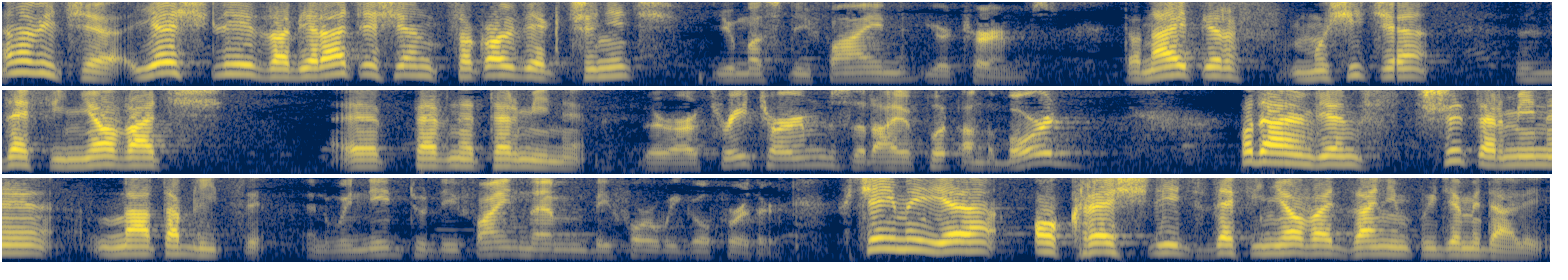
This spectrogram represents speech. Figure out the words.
Mianowicie, jeśli zabieracie się cokolwiek czynić, you must define your terms. To najpierw musicie zdefiniować e, pewne terminy. There are three terms that I have put on the board, Podałem więc trzy terminy na tablicy. and we need to define them before we go further. Chcielibyśmy je określić, zdefiniować, zanim pójdziemy dalej.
